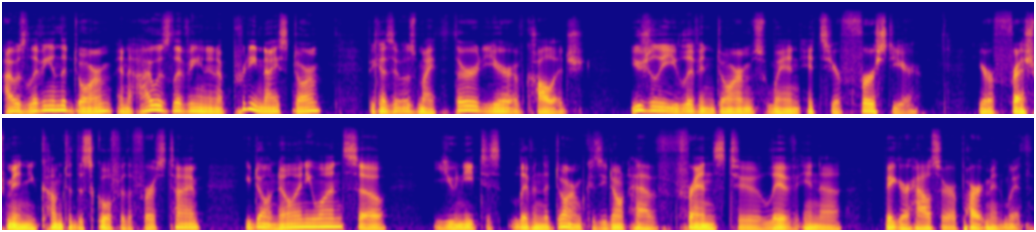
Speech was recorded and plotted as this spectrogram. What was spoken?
I was living in the dorm and I was living in a pretty nice dorm because it was my third year of college. Usually you live in dorms when it's your first year. You're a freshman, you come to the school for the first time you don't know anyone, so you need to live in the dorm because you don't have friends to live in a bigger house or apartment with.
